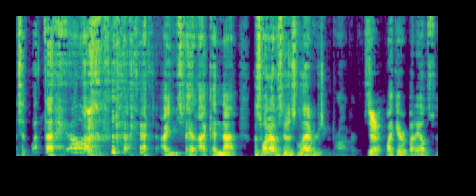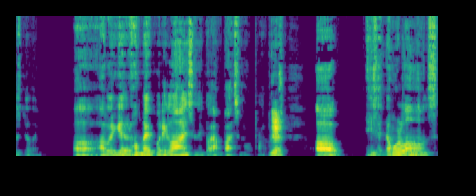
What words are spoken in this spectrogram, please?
I said, "What the hell?" Are you saying I cannot? Because what I was doing is leveraging properties, yeah, like everybody else was doing uh, I would get home equity lines and then go out and buy some more properties. Yeah. Uh, he said, no more loans.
